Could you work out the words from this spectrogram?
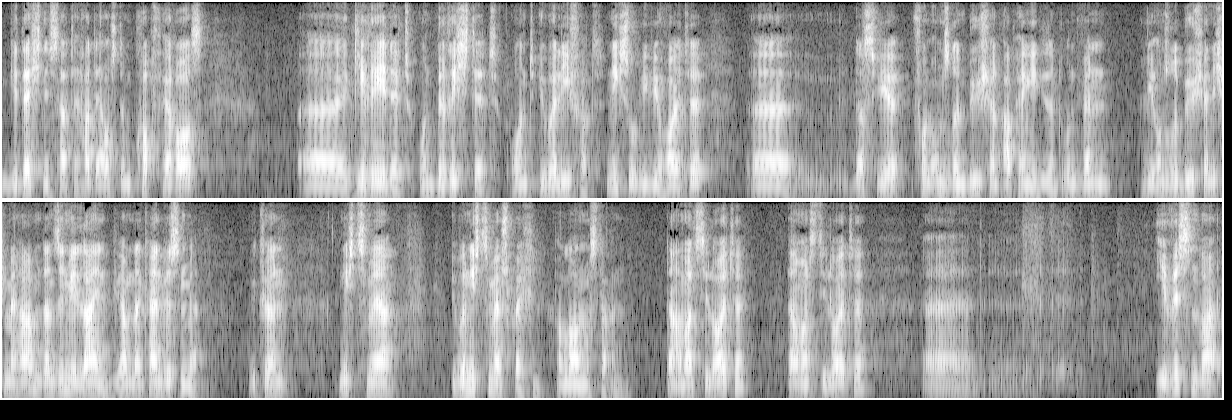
Gedächtnis hatte, hat er aus dem Kopf heraus äh, geredet und berichtet und überliefert. Nicht so wie wir heute, äh, dass wir von unseren Büchern abhängig sind. Und wenn wir unsere Bücher nicht mehr haben, dann sind wir Laien. Wir haben dann kein Wissen mehr. Wir können nichts mehr, über nichts mehr sprechen. Allah musta'an. Damals die Leute, damals die Leute, äh, ihr Wissen war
